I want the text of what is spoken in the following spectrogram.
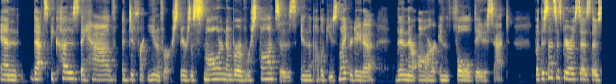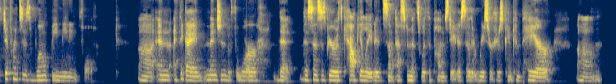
And that's because they have a different universe. There's a smaller number of responses in the public use microdata than there are in the full data set. But the Census Bureau says those differences won't be meaningful. Uh, and I think I mentioned before that the Census Bureau has calculated some estimates with the PUMS data so that researchers can compare um,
